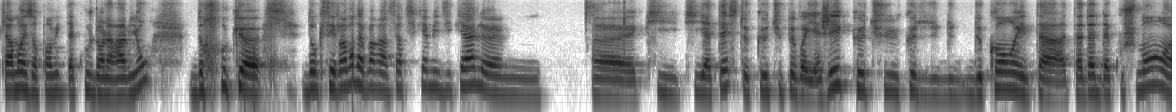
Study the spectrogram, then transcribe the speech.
Clairement, ils n'ont pas envie que tu accouches dans leur avion. Donc, euh, donc c'est vraiment d'avoir un certificat médical. Euh, qui, qui, atteste que tu peux voyager, que tu que de, quand est ta, ta date d'accouchement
